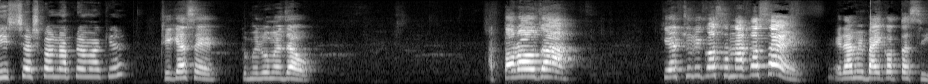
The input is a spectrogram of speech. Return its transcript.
বিশ্বাস করেন আপনি আমাকে? ঠিক আছে তুমি রুমে যাও। আর তোরাও যা। কে চুরি করছে না করছে? এটা আমি বাই করতেছি।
